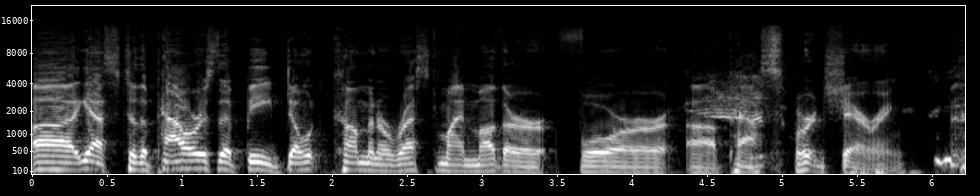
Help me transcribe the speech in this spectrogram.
Uh, yes, to the powers that be, don't come and arrest my mother for uh, password sharing.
